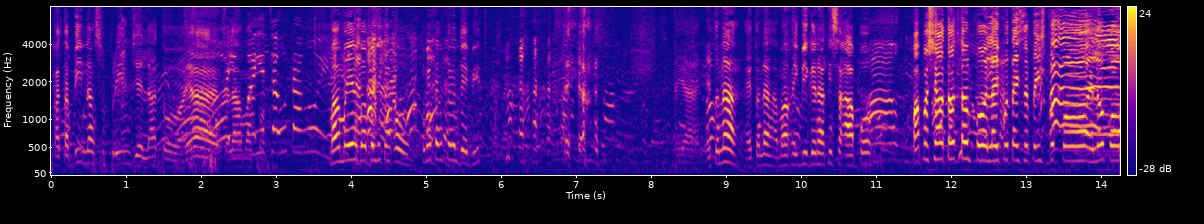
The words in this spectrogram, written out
katabi ng Supreme Gelato. Ayan, Oy, salamat po. bayad sa utang mo eh. Mamaya babalik ako. Tumatanggap ka ng debit? Ayan. Ito na, ito na. Ang mga kaibigan natin sa Apo. Papa shoutout lang po. Live po tayo sa Facebook po. Hello po.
